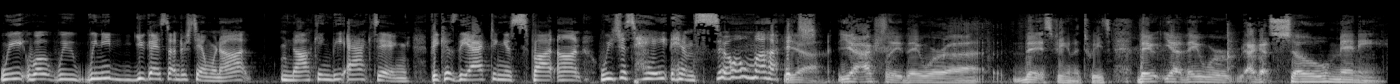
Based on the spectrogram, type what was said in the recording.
we well we we need you guys to understand we're not knocking the acting because the acting is spot on. We just hate him so much. Yeah, yeah. Actually, they were. Uh, they speaking of tweets, they yeah they were. I got so many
